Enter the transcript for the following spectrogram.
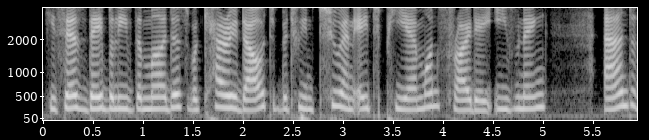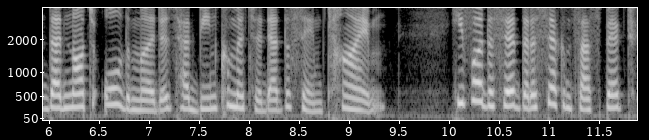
He says they believe the murders were carried out between 2 and 8 p.m. on Friday evening and that not all the murders had been committed at the same time. He further said that a second suspect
